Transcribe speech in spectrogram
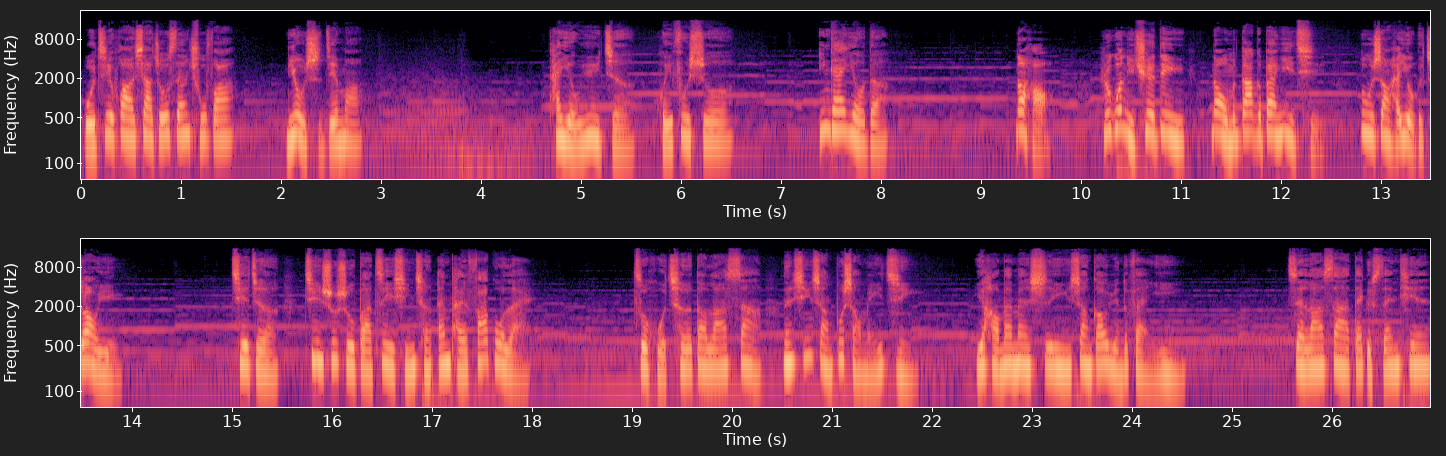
我计划下周三出发，你有时间吗？”他犹豫着回复说：“应该有的。”那好，如果你确定，那我们搭个伴一起，路上还有个照应。接着，靳叔叔把自己行程安排发过来。坐火车到拉萨，能欣赏不少美景，也好慢慢适应上高原的反应。在拉萨待个三天，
